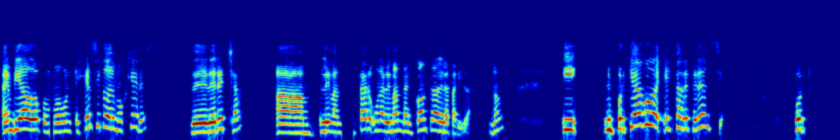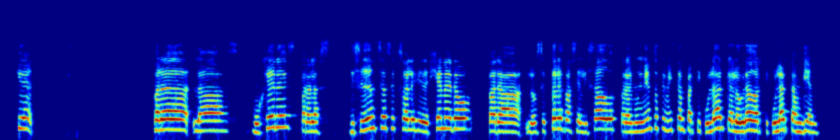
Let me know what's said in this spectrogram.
ha enviado como un ejército de mujeres de derecha a levantar una demanda en contra de la paridad, ¿no? ¿Y por qué hago esta referencia? Porque para las mujeres, para las disidencias sexuales y de género, para los sectores racializados, para el movimiento feminista en particular, que ha logrado articular también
